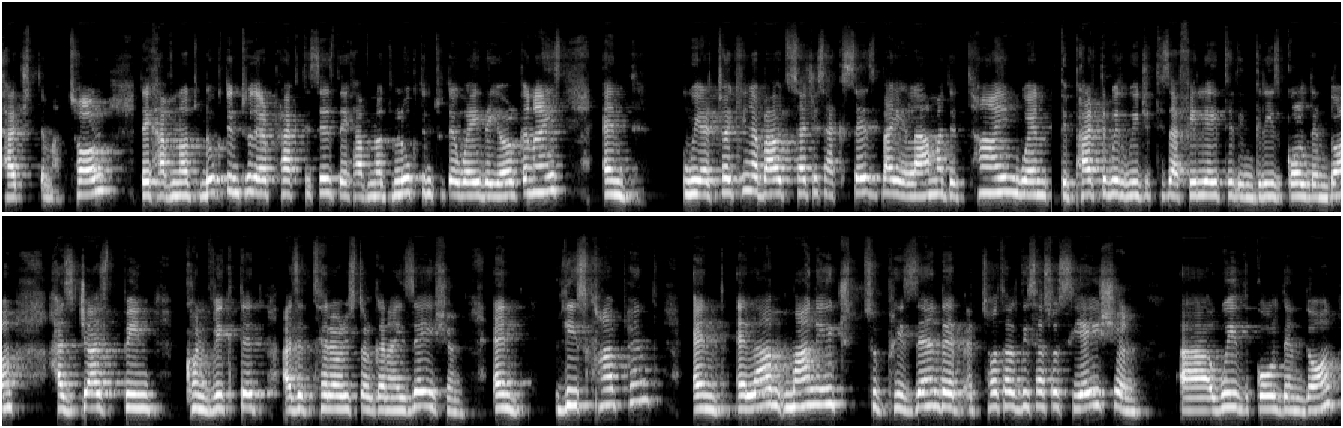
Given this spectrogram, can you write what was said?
touched them at all. They have not looked into their practices, they have not looked into the way they organize, and we are talking about such a success by Elam at the time when the party with which it is affiliated in Greece, Golden Dawn, has just been convicted as a terrorist organization. And this happened, and Elam managed to present a, a total disassociation uh, with Golden Dawn.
